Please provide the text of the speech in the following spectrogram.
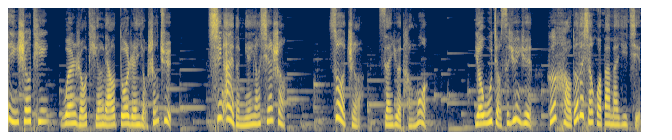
欢迎收听温柔甜聊多人有声剧《亲爱的绵羊先生》，作者三月唐末，由五九四韵韵和好多的小伙伴们一起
